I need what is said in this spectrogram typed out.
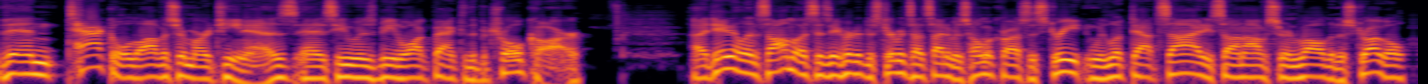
then tackled Officer Martinez as he was being walked back to the patrol car. Uh, Daniel Anselmo says he heard a disturbance outside of his home across the street, and we looked outside. He saw an officer involved in a struggle,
